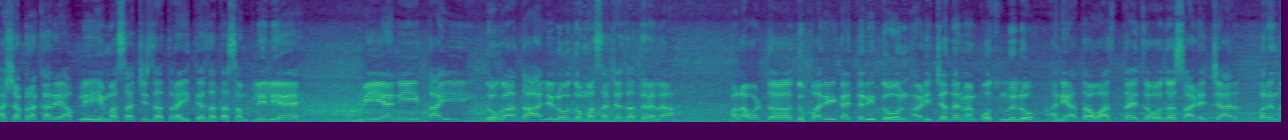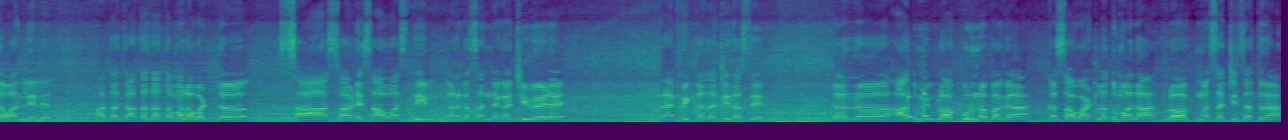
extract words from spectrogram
अशा प्रकारे आपली ही मसाची जत्रा इथे जाता संपलेली आहे. मी आणि ताई दोघं आता आलेलो होतो मसाच्या जत्रेला. मला वाटतं दुपारी काहीतरी दोन अडीचच्या दरम्यान पोचलेलो आणि आता वाजत आहेत जवळजवळ साडेचारपर्यंत वाजलेले आहेत. आता जाता जाता मला वाटतं सहा साडेसहा वाजतील कारण का संध्याकाळची वेळ आहे. ट्रॅफिक कदाचित असेल. तर हा तुम्ही ब्लॉग पूर्ण बघा. कसा वाटला तुम्हाला ब्लॉग मसाची जत्रा?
